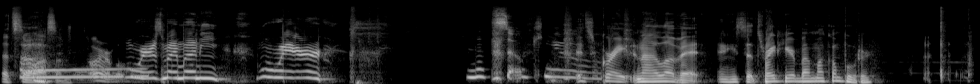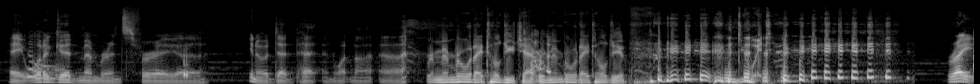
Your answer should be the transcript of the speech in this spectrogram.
that's so awesome. Horrible. Where's my money? Where? That's so cute. It's great, and I love it. And he sits right here by my computer. Hey, what a good remembrance for a, uh, you know, a dead pet and whatnot. Uh, Remember what I told you, chat. Remember what I told you. Do it. right.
